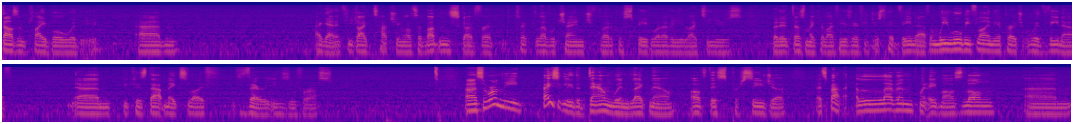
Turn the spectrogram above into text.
doesn't play ball with you. Um, again, if you like touching lots of buttons, go for it. Click level change, vertical speed, whatever you like to use but it does make your life easier if you just hit VNAV. And we will be flying the approach with VNAV um, because that makes life very easy for us. Uh, so we're on the basically the downwind leg now of this procedure. It's about 11.8 miles long, um,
